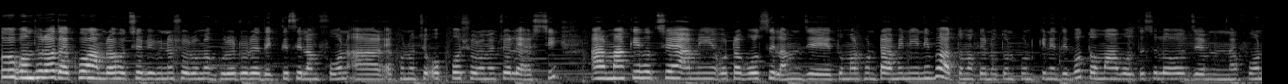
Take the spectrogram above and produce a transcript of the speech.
তো বন্ধুরা দেখো, আমরা হচ্ছে বিভিন্ন শোরুমে ঘুরে টুরে দেখতেছিলাম ফোন আর এখন হচ্ছে ওপ্পো শোরুমে চলে আসছি। আর মাকে হচ্ছে আমি ওটা বলছিলাম যে, তোমার ফোনটা আমি নিয়ে নিব আর তোমাকে নতুন ফোন কিনে দিব। তো মা বলতেছিল যে ফোন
